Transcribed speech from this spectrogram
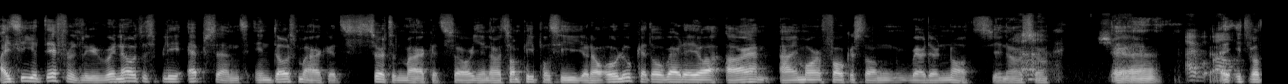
I see it differently. We're noticeably absent in those markets, certain markets. So, you know, some people see, you know, oh, look at all where they are. I'm, I'm more focused on where they're not, you know. So sure. uh, it will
